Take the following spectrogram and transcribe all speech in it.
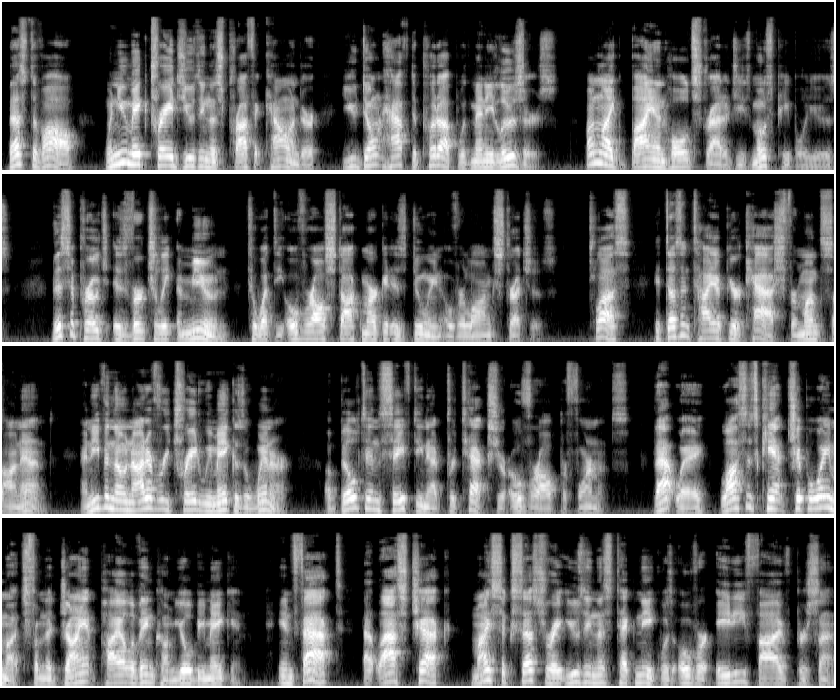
Best of all, when you make trades using this profit calendar, you don't have to put up with many losers. Unlike buy and hold strategies most people use, this approach is virtually immune to what the overall stock market is doing over long stretches. Plus, it doesn't tie up your cash for months on end. And even though not every trade we make is a winner, a built in safety net protects your overall performance. That way, losses can't chip away much from the giant pile of income you'll be making. In fact, at last check, my success rate using this technique was over 85%.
